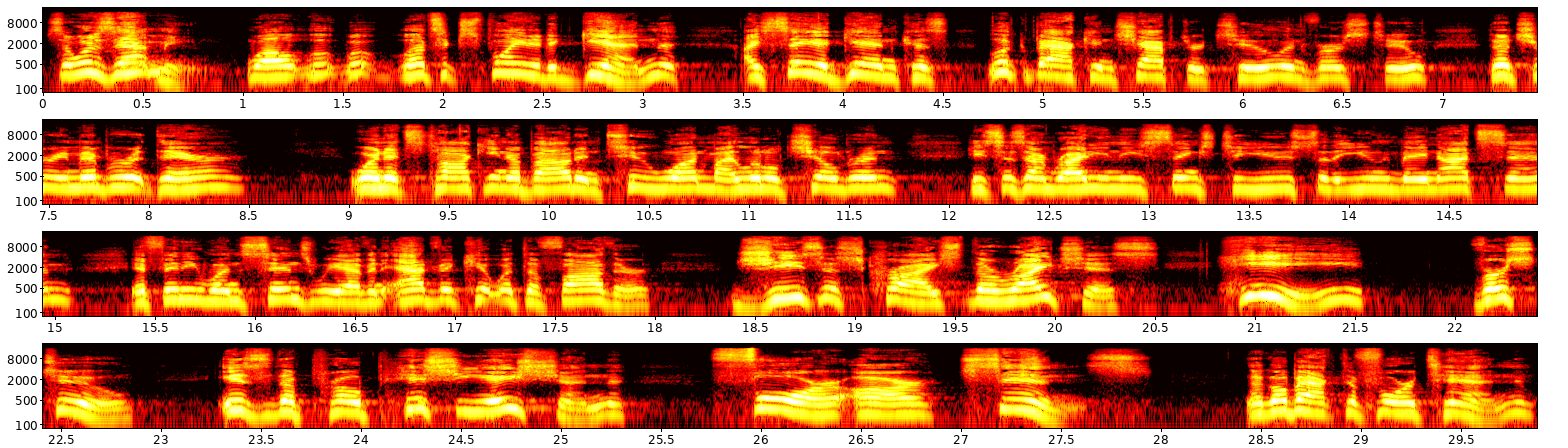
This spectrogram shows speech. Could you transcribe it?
So, what does that mean? Well, let's explain it again. I say again because look back in chapter 2 and verse 2. Don't you remember it there? When it's talking about in 2 1, my little children, he says, I'm writing these things to you so that you may not sin. If anyone sins, we have an advocate with the Father, Jesus Christ, the righteous. He, verse 2, is the propitiation for our sins. Now go back to 410.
